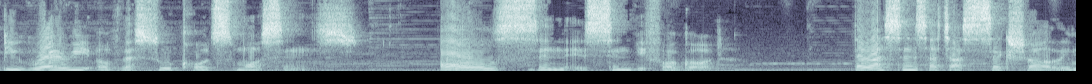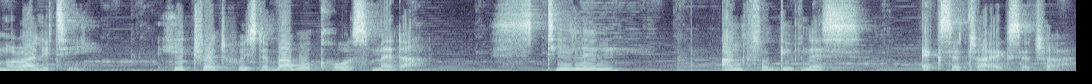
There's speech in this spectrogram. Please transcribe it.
Be wary of the so-called small sins. All sin is sin before God. There are sins such as sexual immorality, hatred which the Bible calls murder, stealing, unforgiveness, etc. etc.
